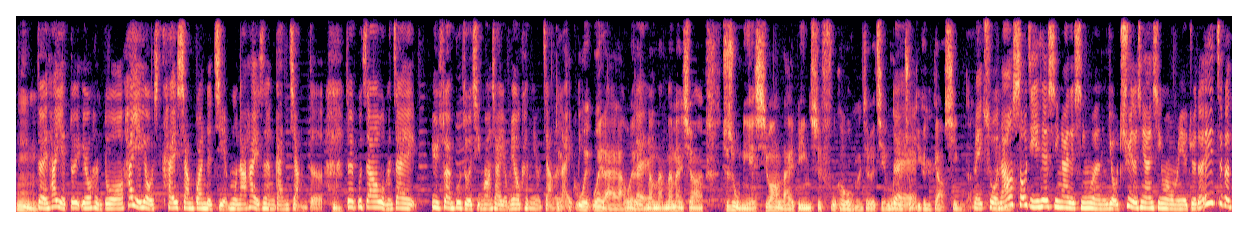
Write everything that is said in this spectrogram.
嗯，对，她也对有很多，她也有开相关的节目，然后她也是很敢讲的。对，不知道我们在预算不足的情况下，有没有可能有这样的来宾？未未来啦，未来慢慢慢慢希望，就是我们也希望来宾是符合我们这个节目的主题跟调性的。没错，然后收集一些性爱的新闻，有趣的性爱新闻，我们也觉得，哎，这个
